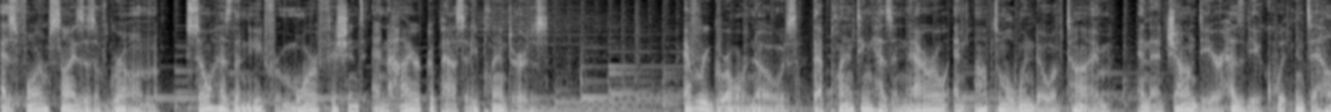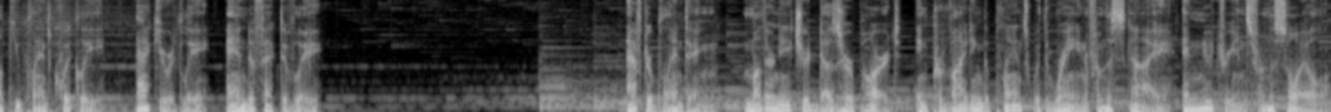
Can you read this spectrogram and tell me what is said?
As farm sizes have grown, so has the need for more efficient and higher capacity planters. Every grower knows that planting has a narrow and optimal window of time and that John Deere has the equipment to help you plant quickly, accurately, and effectively. After planting, Mother Nature does her part in providing the plants with rain from the sky and nutrients from the soil.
